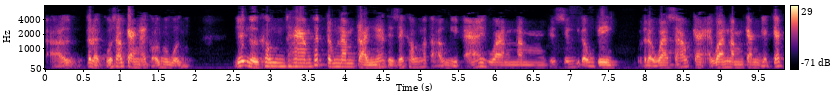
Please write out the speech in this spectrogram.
ở, tức là của sáu căn ở cõi ngũ quẩn với người không tham thích trong năm trần á, thì sẽ không có tạo nghiệp ái qua năm cái xứ đầu tiên tức là qua sáu căn à, qua năm căn vật chất.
